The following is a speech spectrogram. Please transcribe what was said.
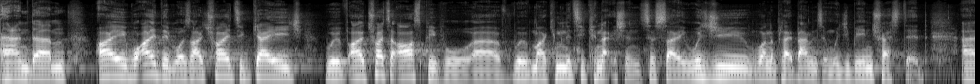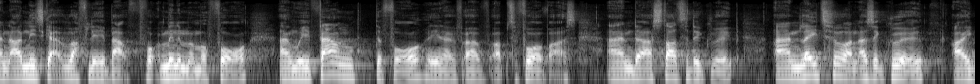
And um, I, what I did was I tried to gauge with, I tried to ask people uh, with my community connections to say, would you want to play badminton? Would you be interested? And I need to get roughly about four, a minimum of four. And we found the four, you know, up to four of us. And I uh, started a group. And later on, as it grew, I,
